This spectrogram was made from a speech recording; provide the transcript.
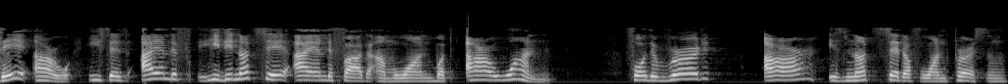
they are, he says, I and the, he did not say, I and the Father am one, but are one. For the word are is not said of one person,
